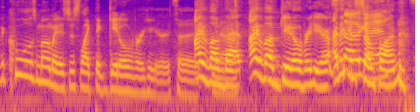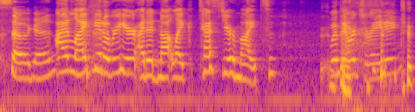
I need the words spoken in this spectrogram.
the coolest moment is just like the get over here to. I love you know, that. I love Get Over Here. I think So it's so fun. So good. I like it over here. I did not like test your might when they were trading.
